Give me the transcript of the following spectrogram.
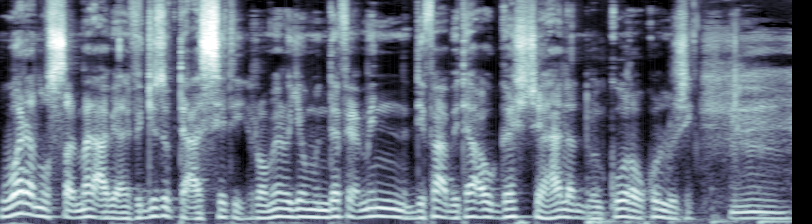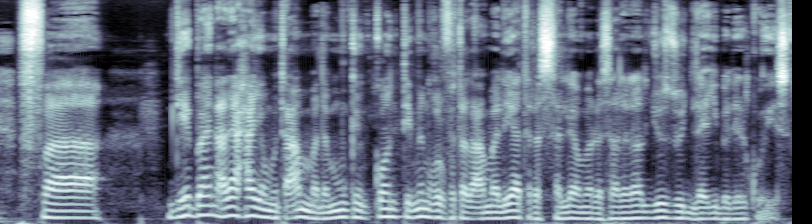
ورا نص الملعب يعني في الجزء بتاع السيتي. روميرو جو مندفع من الدفاع بتاعه قش هالاند والكورة وكل شيء. ف دي باين عليها حاجة متعمدة. ممكن كونتي من غرفة العمليات رسل لهم رسالة قال جزوا اللعيبه دي كويس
